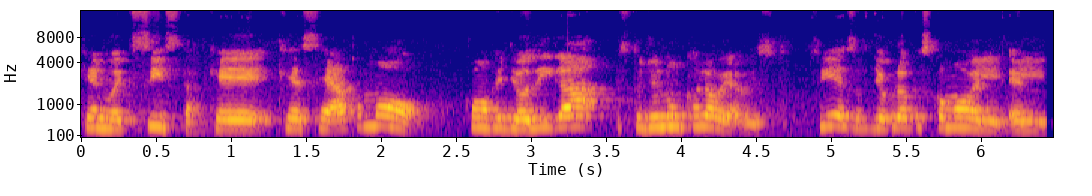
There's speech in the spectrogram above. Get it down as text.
que no exista, que, sea como, como que yo diga, esto yo nunca lo había visto. Sí, eso yo creo que es como el, el,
